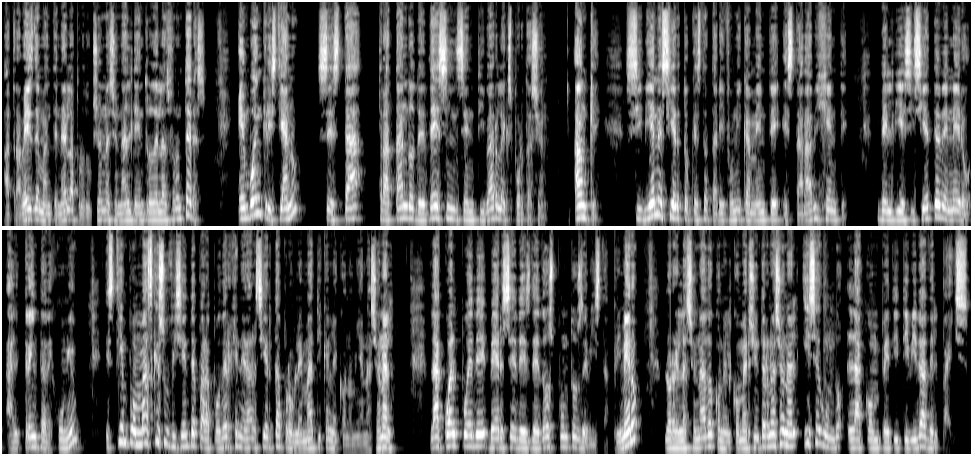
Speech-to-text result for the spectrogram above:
a través de mantener la producción nacional dentro de las fronteras. En buen cristiano, se está tratando de desincentivar la exportación, aunque, si bien es cierto que esta tarifa únicamente estará vigente del 17 de enero al 30 de junio, es tiempo más que suficiente para poder generar cierta problemática en la economía nacional, la cual puede verse desde dos puntos de vista. Primero, lo relacionado con el comercio internacional y segundo, la competitividad del país.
